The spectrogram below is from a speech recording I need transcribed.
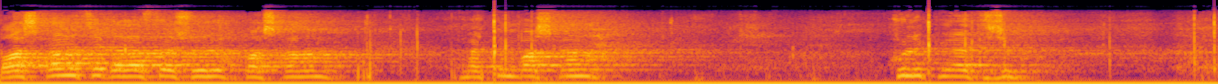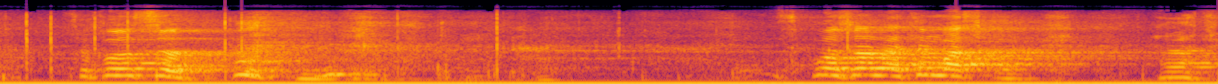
Başkanı çek arasında şöyle başkanım. Metin başkanı. Kulüp yöneticim. Sponsor. Sponsor Metin Başkan. Evet.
